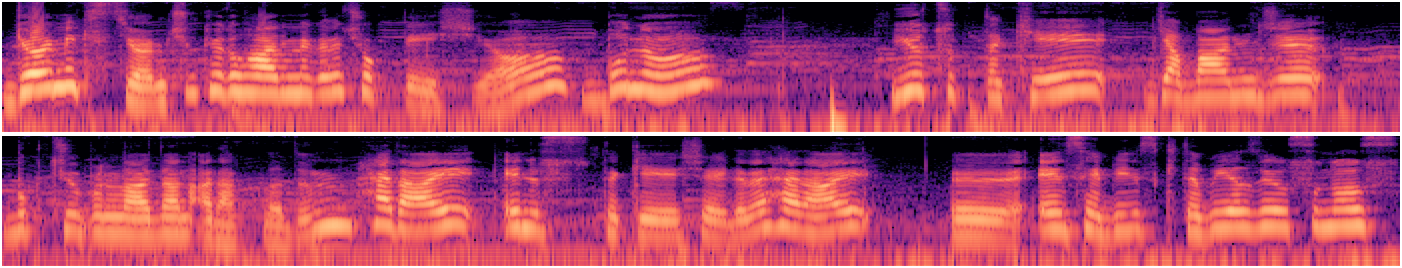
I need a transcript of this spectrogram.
görmek istiyorum. Çünkü ruh halime göre çok değişiyor. Bunu YouTube'daki yabancı booktuberlardan arakladım. Her ay en üstteki şeylere her ay e, en sevdiğiniz kitabı yazıyorsunuz.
